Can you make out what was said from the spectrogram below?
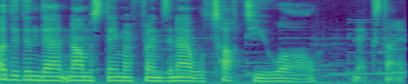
Other than that, namaste my friends, and I will talk to you all next time.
